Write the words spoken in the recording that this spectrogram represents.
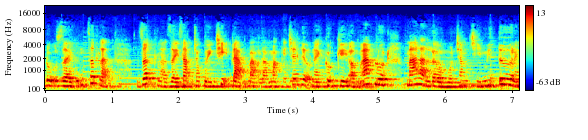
Độ dày cũng rất là rất là dày dặn cho quý anh chị, đảm bảo là mặc cái chất liệu này cực kỳ ấm áp luôn. Mã là L194 này,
